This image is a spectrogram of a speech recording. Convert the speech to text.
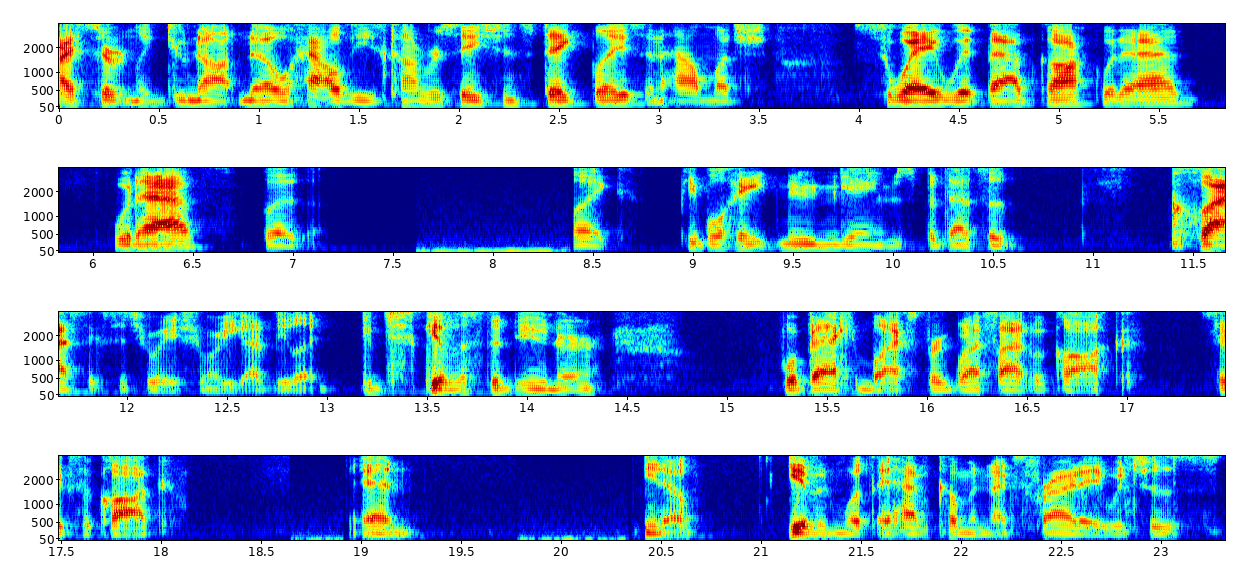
I certainly do not know how these conversations take place and how much sway Whit Babcock would add would have, but like people hate noon games, but that's a classic situation where you got to be like, just give us the nooner. We're back in Blacksburg by five o'clock, six o'clock, and you know, given what they have coming next Friday, which is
